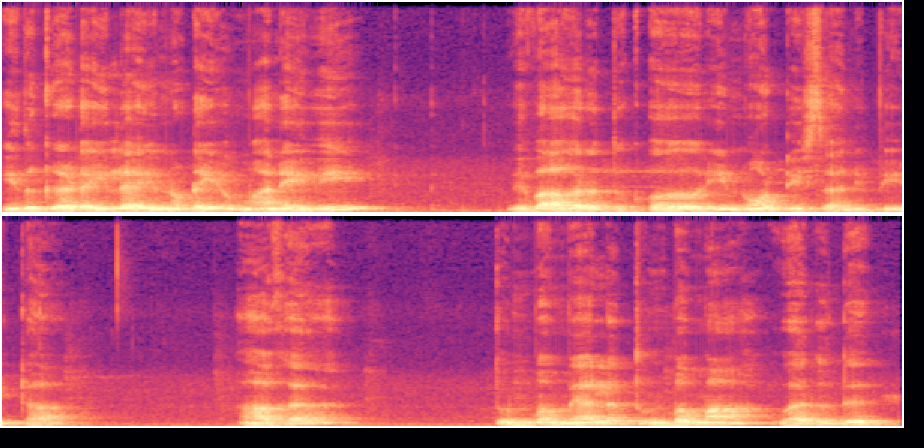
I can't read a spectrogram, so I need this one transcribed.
இதுக்கு இடையில் என்னுடைய மனைவி விவாகரத்து கோரி நோட்டீஸ் அனுப்பிட்டா. ஆக துன்பம் மேலே துன்பமாக வருது.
